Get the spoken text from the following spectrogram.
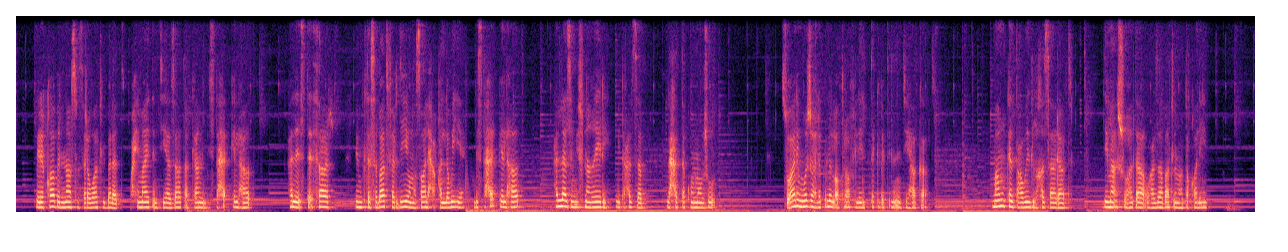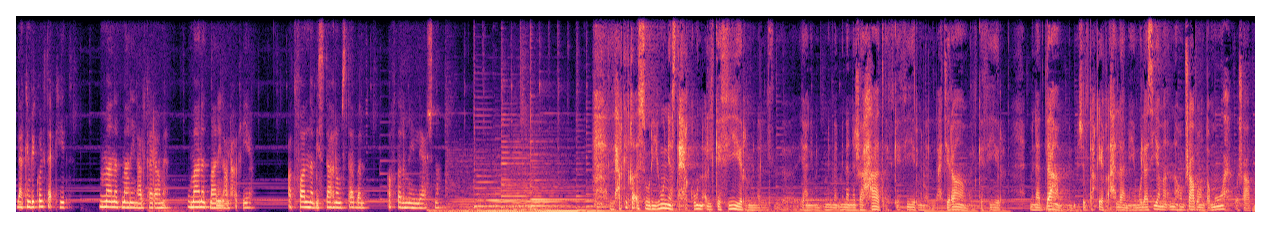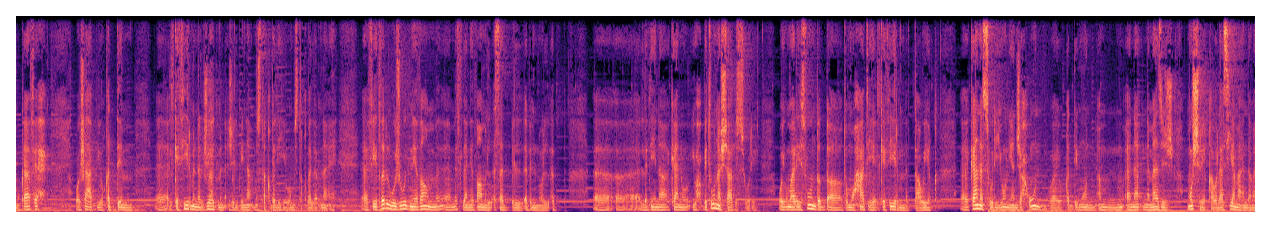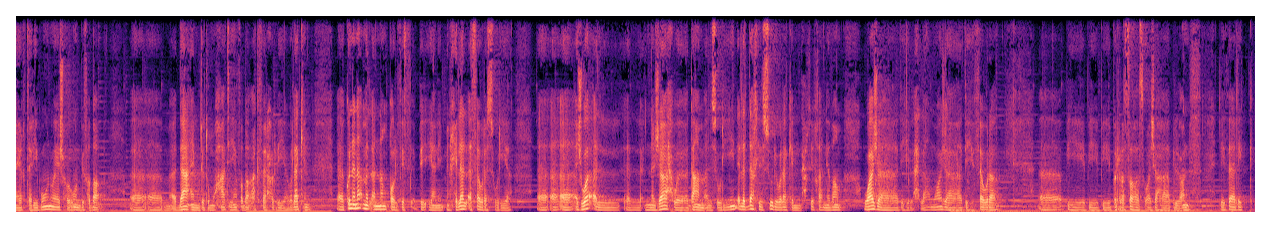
برقاب الناس وثروات البلد وحماية امتيازاتها كان بيستحق كل هذا؟ هل الاستئثار بمكتسبات فردية ومصالح أقلوية بيستحق كل هذا؟ هل لازم يفنى غيري ويتعذب لحتى أكون موجود؟ سؤالي موجه لكل الأطراف اللي ارتكبت الانتهاكات. ما ممكن تعويض الخسارات دماء الشهداء وعذابات المعتقلين؟ لكن بكل تأكيد ما ندمانين على الكرامة وما ندمانين على الحرية. أطفالنا بيستاهلوا مستقبل أفضل من اللي عشنا الحقيقة السوريون يستحقون الكثير من يعني من من النجاحات الكثير من الاحترام الكثير. من الدعم من أجل تحقيق أحلامهم ولا سيما أنهم شعب طموح وشعب مكافح وشعب يقدم آه، الكثير من الجهد من أجل بناء مستقبله ومستقبل أبنائه. آه، في ظل وجود نظام آه، مثل نظام الأسد بالأبن والأب الذين كانوا يحبطون الشعب السوري ويمارسون ضد طموحاته الكثير من التعويق كان السوريون ينجحون ويقدمون نماذج مشرقة ولا سيما عندما يغتربون ويشعرون بفضاء داعم لطموحاتهم فضاء أكثر حرية. ولكن كنا نأمل أن ننقل في يعني من خلال الثورة السورية أجواء النجاح ودعم السوريين إلى الداخل السوري. ولكن الحقيقة النظام واجه هذه الأحلام واجه هذه الثورة بالرصاص واجهها بالعنف. لذلك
